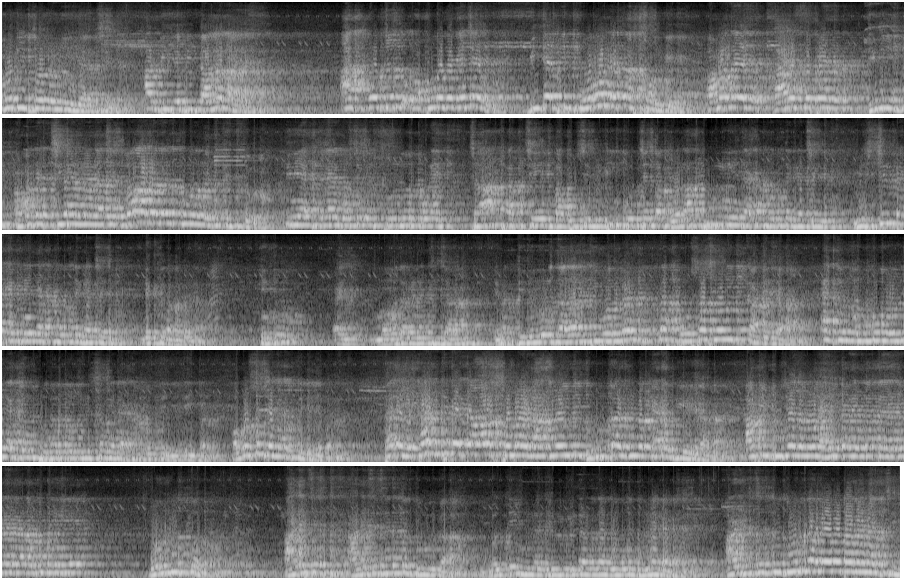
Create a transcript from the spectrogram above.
মোদির জন্য নিয়ে যাচ্ছে। আর বিজেপির দালাল আজ পর্যন্ত কখনো দেখেছেন বিজেপির কোন নেতার সঙ্গে? আমাদের আইএসএফ এর যিনি আমাদের চেয়ারম্যান আছেন বা আমাদের কোন নেতৃত্ব, তিনি এক জায়গায় বসে সুন্দর করে চা খাচ্ছেন বা বসে মিটিং করছেন বা গোলাপ ফুল নিয়ে দেখা করতে গেছেন, মিষ্টির প্যাকেট নিয়ে দেখা করতে গেছেন, দেখতে পাবেন না। কিন্তু মমতা ব্যানার্জি যান, এবার তৃণমূলের দাদারা কি বলবেন? না, প্রশাসনিক কাজে যান। একজন মুখ্যমন্ত্রী, একজন প্রধানমন্ত্রীর সঙ্গে দেখা করতে যেতেই পারে অবশ্যই দেখা করতে যেতে পারে তাহলে এখান থেকে যাওয়ার সময় রাজনৈতিক ভূমিকারগুলো কেন দিয়ে যান? আমি বুঝে দেবো এইখানে যাতা এখানে কেন ওখানে গিয়ে। বন্ধুত্ব। আরএসএস আরএসএস তো দুর্গা। বলতেই ভুলে জুলফিকার কথা বলতে ভুলে গেছে। আরএসএস তো দুর্গা মমতা ব্যানার্জি।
